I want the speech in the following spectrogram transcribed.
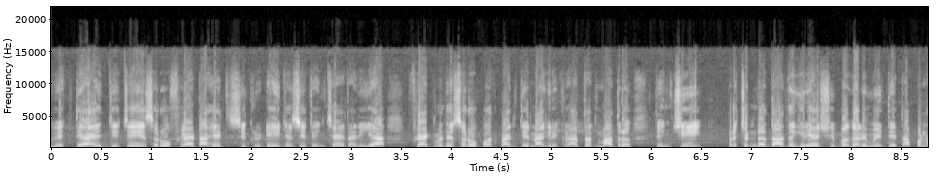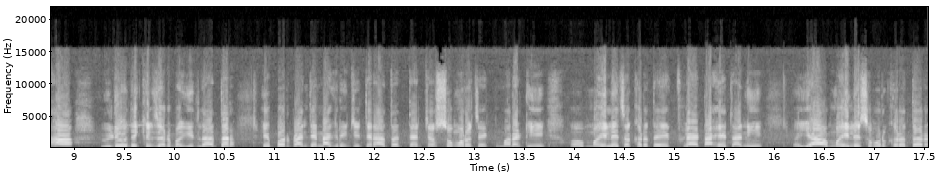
व्यक्ती आहेत ज्याचे हे सर्व फ्लॅट आहेत. सिक्युरिटी एजन्सी त्यांच्या आहेत आणि या फ्लॅटमध्ये सर्व परप्रांतीय नागरिक राहतात. मात्र त्यांची प्रचंड दादागिरी अशी बघायला मिळते. आपण हा व्हिडिओ देखील जर बघितला तर हे परप्रांतीय नागरिक जिथे राहतात त्याच्या समोरच एक मराठी महिलेचं महिलेचा खरं तर एक फ्लॅट आहेत. आणि या महिलेसमोर खरं तर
